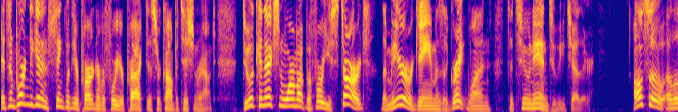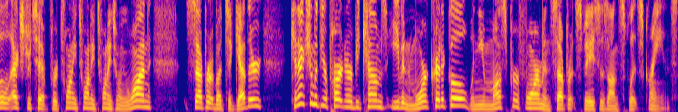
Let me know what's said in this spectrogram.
It's important to get in sync with your partner before your practice or competition round. Do a connection warm up before you start. The mirror game is a great one to tune in to each other. Also, a little extra tip for 2020 2021, separate but together Connection with your partner becomes even more critical when you must perform in separate spaces on split screens.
